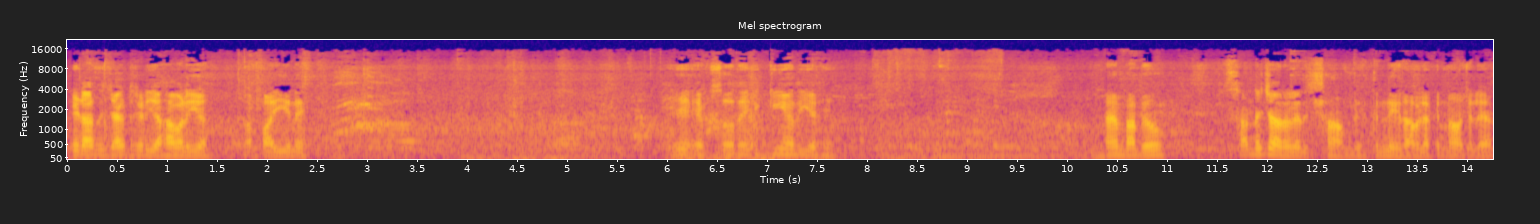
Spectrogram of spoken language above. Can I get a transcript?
ਐਡੀਡਾਸ ਦੀ ਜੈਕਟ ਜਿਹੜੀ ਆਹ ਵਾਲੀ ਆ ਆ ਪਾਈ ਇਹਨੇ। ਇਹ 100 ਦੇ 21 ਦੀ ਇਹ। ਐਂ ਬਾਬਿਓ 4:30 ਵਜੇ ਦੀ ਸ਼ਾਮ ਦੇ ਤੇ ਨੇਰਾ ਵੇਲਾ ਕਿੰਨਾ ਹੋ ਚੱਲਿਆ।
